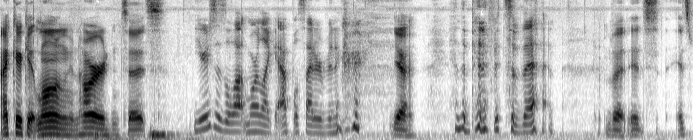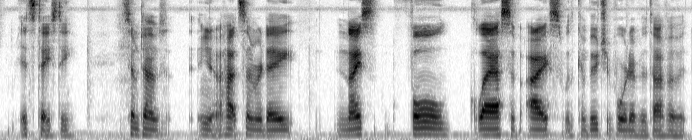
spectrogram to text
I cook it long and hard, and so it's Yours is a lot more like apple cider vinegar, yeah, and the benefits of that. but it's it's it's tasty. Sometimes you know, a hot summer day, nice full glass of ice with kombucha poured over the top of it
